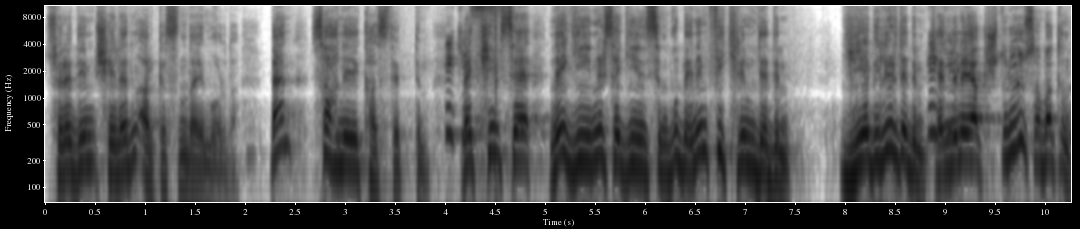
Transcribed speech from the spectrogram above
Söylediğim şeylerin arkasındayım orada. Ben sahneyi kastettim. Peki- Ve kimse ne giyinirse giyinsin bu benim fikrim dedim. Giyebilir dedim. Kendine yakıştırıyorsa bakın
